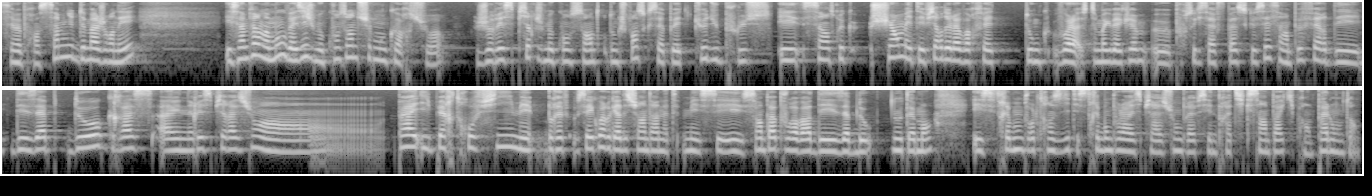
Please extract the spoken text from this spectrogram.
ça me prend 5 minutes de ma journée. Et ça me fait un moment où, vas-y, je me concentre sur mon corps, tu vois. Je respire, je me concentre. Donc je pense que ça peut être que du plus. Et c'est un truc chiant, mais t'es fier de l'avoir fait. Donc voilà, stomach vacuum, euh, pour ceux qui savent pas ce que c'est, c'est un peu faire des, des abdos grâce à une respiration en. pas hypertrophie, mais bref, vous savez quoi, regardez sur internet. Mais c'est sympa pour avoir des abdos, notamment. Et c'est très bon pour le transit et c'est très bon pour la respiration. Bref, c'est une pratique sympa qui prend pas longtemps.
